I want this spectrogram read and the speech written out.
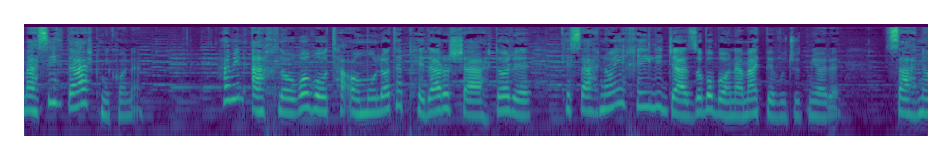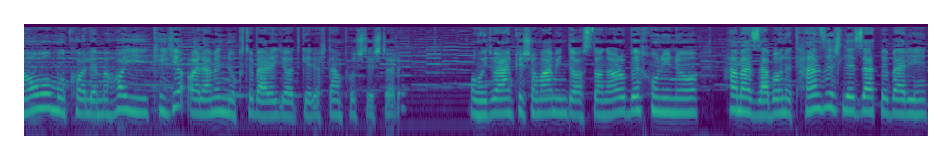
مسیح درک می‌کنه. همین اخلاقا و تعاملات پدر و شهرداره که صحنه‌های خیلی جذاب و با نمک به وجود میاره. صحنه ها و مکالمه هایی که یه عالم نکته برای یاد گرفتن پشتش داره. امیدوارم که شما هم این داستان ها رو بخونین و هم از زبان تنزش لذت ببرین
